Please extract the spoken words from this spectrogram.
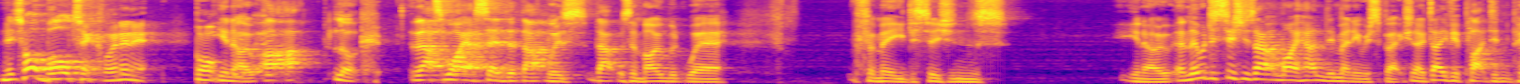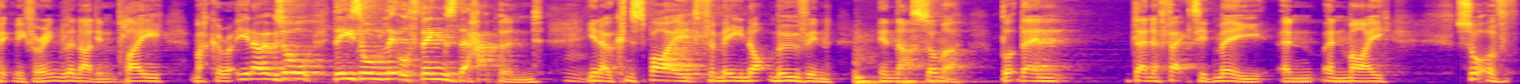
And it's all ball tickling, isn't it? But you know, I, I, look, that's why I said that that was that was a moment where, for me, decisions, you know, and there were decisions out of my hand in many respects. You know, David Platt didn't pick me for England. I didn't play Maccarone. You know, it was all these all little things that happened. Hmm. You know, conspired for me not moving in that summer, but then then affected me and and my sort of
